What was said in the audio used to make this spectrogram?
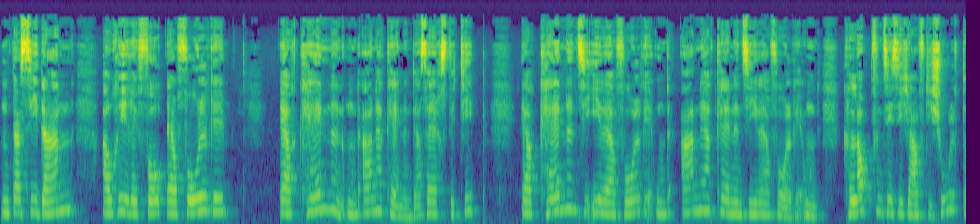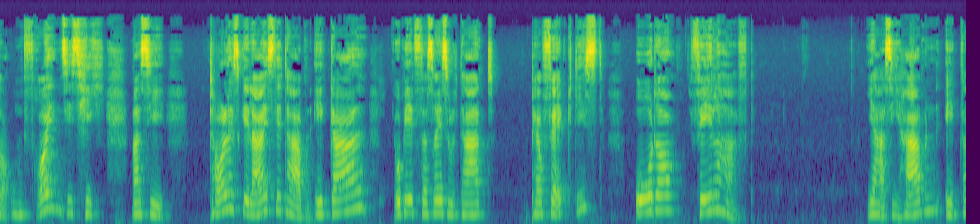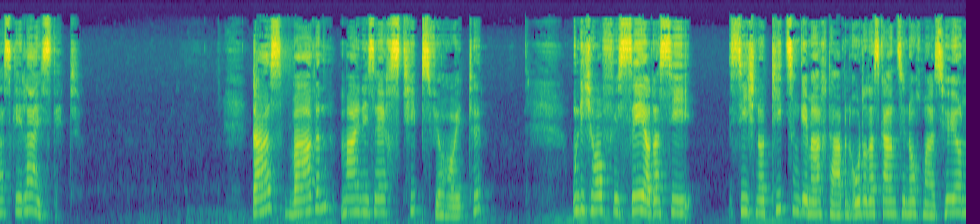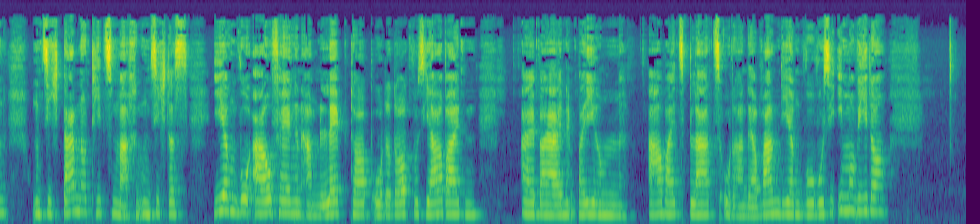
Und dass Sie dann auch Ihre Erfolge erkennen und anerkennen. Der sechste Tipp, erkennen Sie Ihre Erfolge und anerkennen Sie Ihre Erfolge und klopfen Sie sich auf die Schulter und freuen Sie sich, was Sie Tolles geleistet haben, egal ob jetzt das Resultat perfekt ist oder fehlerhaft. Ja, Sie haben etwas geleistet. Das waren meine sechs Tipps für heute. Und ich hoffe sehr, dass Sie sich Notizen gemacht haben oder das Ganze nochmals hören und sich dann Notizen machen und sich das irgendwo aufhängen am Laptop oder dort, wo Sie arbeiten, äh, bei, einem, bei Ihrem Arbeitsplatz oder an der Wand irgendwo, wo Sie immer wieder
